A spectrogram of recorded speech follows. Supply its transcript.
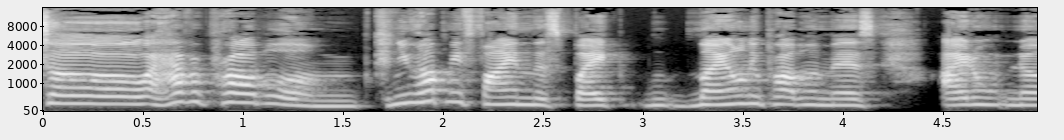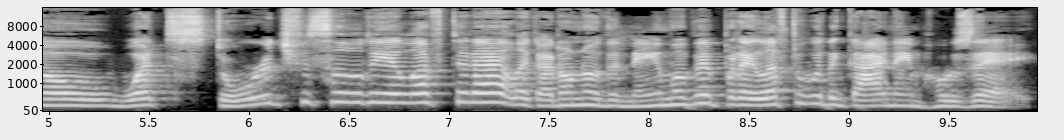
so I have a problem. Can you help me find this bike? My only problem is I don't know what storage facility I left it at. Like, I don't know the name of it, but I left it with a guy named Jose.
